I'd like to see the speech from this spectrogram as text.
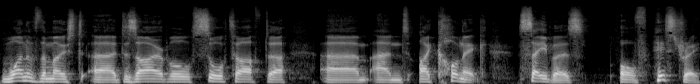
one of the most uh, desirable, sought after, um, and iconic sabres of history.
